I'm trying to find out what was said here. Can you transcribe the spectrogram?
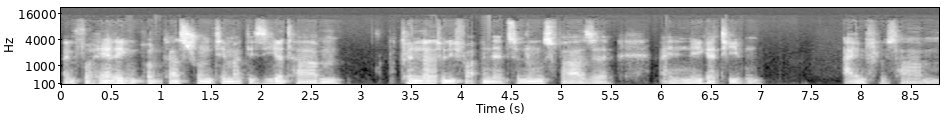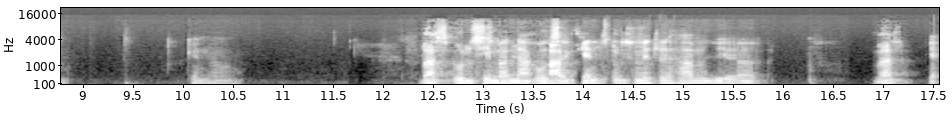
einem vorherigen Podcast schon thematisiert haben, können natürlich vor allem in der Entzündungsphase einen negativen Einfluss haben. Genau. Was uns. Thema Nahrungsergänzungsmittel haben wir. Was? Ja.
